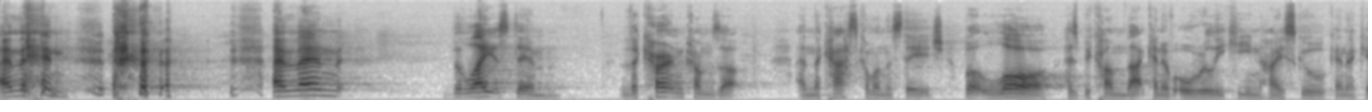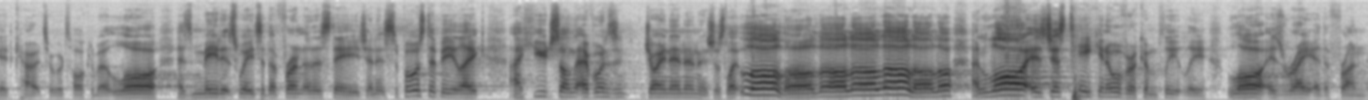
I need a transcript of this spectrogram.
and then, and then the lights dim, the curtain comes up, and the cast come on the stage. But Law has become that kind of overly keen high school kind of kid character we're talking about. Law has made its way to the front of the stage, and it's supposed to be like a huge song that everyone's joining in, and it's just like Law, Law, Law, Law, Law, Law, la, and Law is just taking over completely. Law is right at the front,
